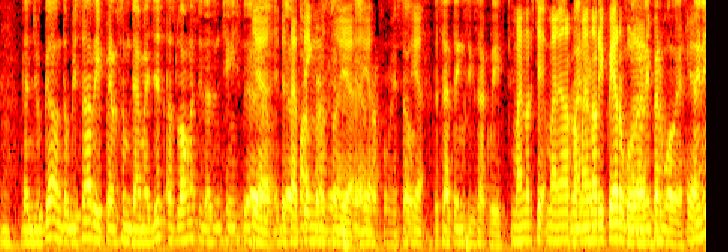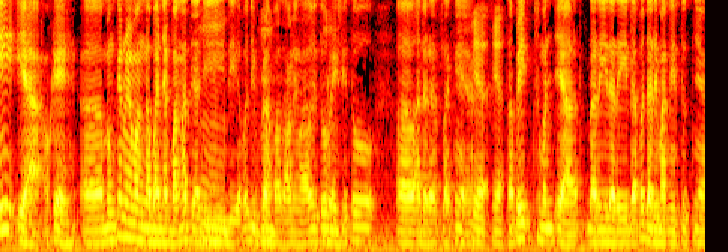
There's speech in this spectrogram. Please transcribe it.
Hmm. dan juga untuk bisa repair some damages as long as it doesn't change the, Yeah, the part settings, it. yeah, Yeah, yeah. so Yeah. the settings exactly Minor che- minor, minor, repair boleh. Minor repair boleh. Iya. Nah ini ya oke, Eh, mungkin memang nggak banyak banget ya Hmm. di di apa di beberapa tahun yang lalu itu race itu eh, ada red flagnya ya. Iya, iya. Tapi semen, ya dari dari apa dari magnitude-nya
